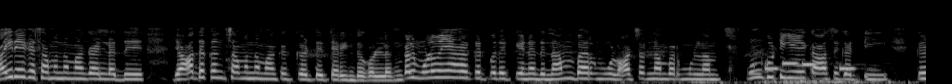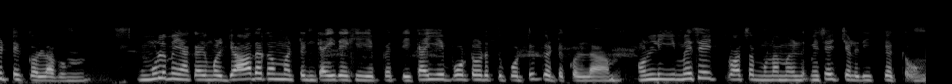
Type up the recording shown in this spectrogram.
கைரேகை சம்பந்தமாக அல்லது ஜாதகம் சம்பந்தமாக கேட்டு தெரிந்து கொள்ளுங்கள். முழுமையாக கேட்பதற்கு எனது நம்பர் வாட்ஸ்அப் நம்பர் மூலம் முன்கூட்டியே காசு கட்டி கேட்டுக்கொள்ளவும் முழுமையாக உங்கள் ஜாதகம் மற்றும் கைரேகையை பற்றி கையை போட்டோ எடுத்து போட்டு கேட்டுக்கொள்ளலாம். ஒன்லி மெசேஜ் வாட்ஸ்அப் மூலம் மெசேஜ் எழுதி கேட்கவும்.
